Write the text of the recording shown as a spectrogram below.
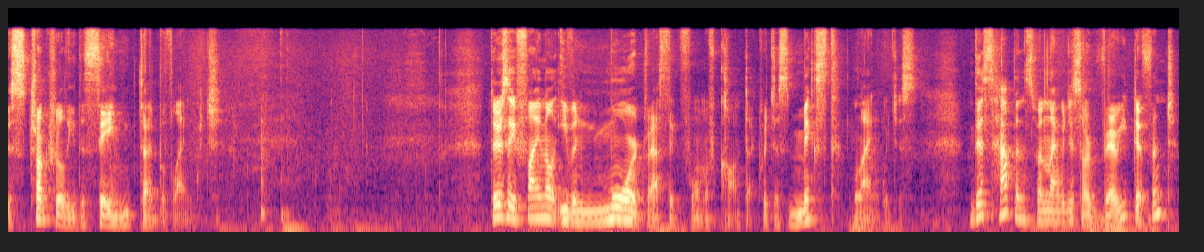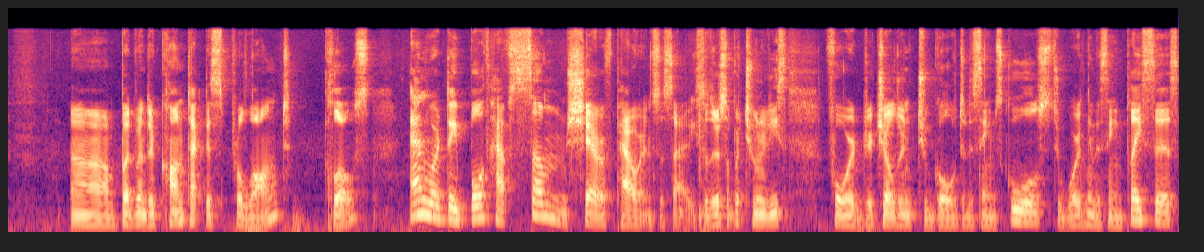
structurally the same type of language. There's a final, even more drastic form of contact, which is mixed languages. This happens when languages are very different, uh, but when their contact is prolonged, close, and where they both have some share of power in society. So there's opportunities for their children to go to the same schools, to work in the same places,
